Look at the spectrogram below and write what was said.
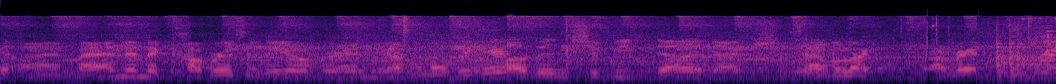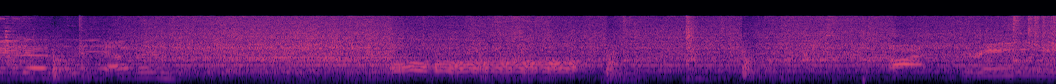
Yeah. Um, and then the covers, are they over in the oven over here? Oven should be done actually. Let's have a look. Robert? Right out of the oven. Oh, hot green.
